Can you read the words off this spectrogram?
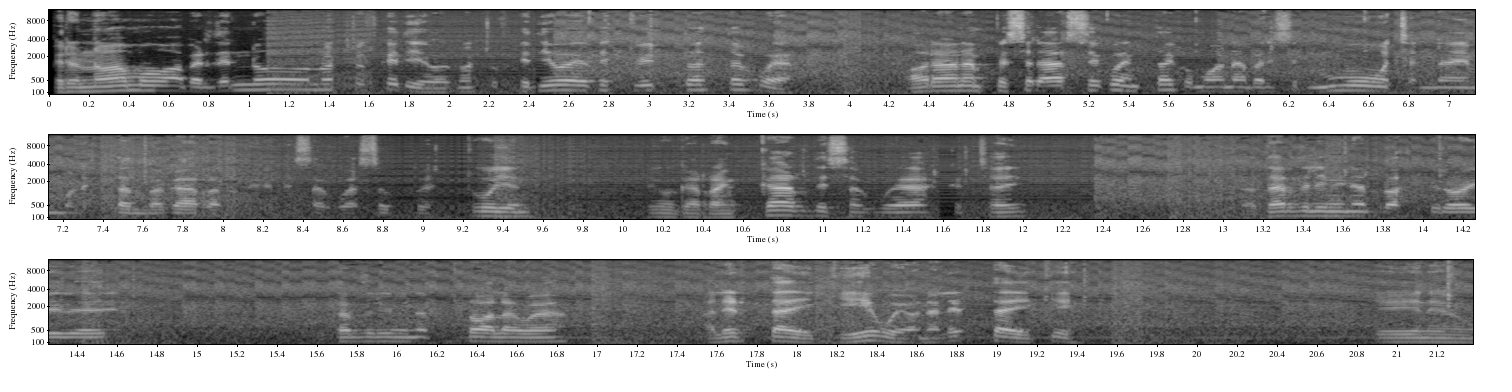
Pero no vamos a perder nuestro objetivo. Nuestro objetivo es destruir toda esta cueva. Ahora van a empezar a darse cuenta cómo van a aparecer muchas naves molestando acá rato. Esas weas se autodestruyen. Tengo que arrancar de esas weas, ¿cachai? Tratar de eliminar los asteroides tratar de eliminar toda la weá. ¿Alerta de qué, weón? ¿Alerta de qué? Que viene un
